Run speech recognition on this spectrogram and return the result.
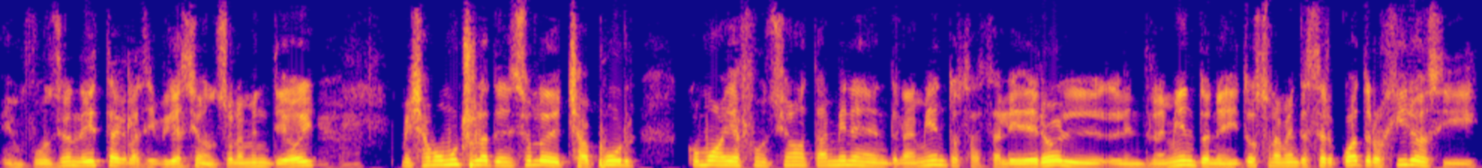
en función de esta clasificación, solamente hoy me llamó mucho la atención lo de Chapur, cómo había funcionado también en entrenamientos, hasta lideró el, entrenamiento, necesitó solamente hacer cuatro giros y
